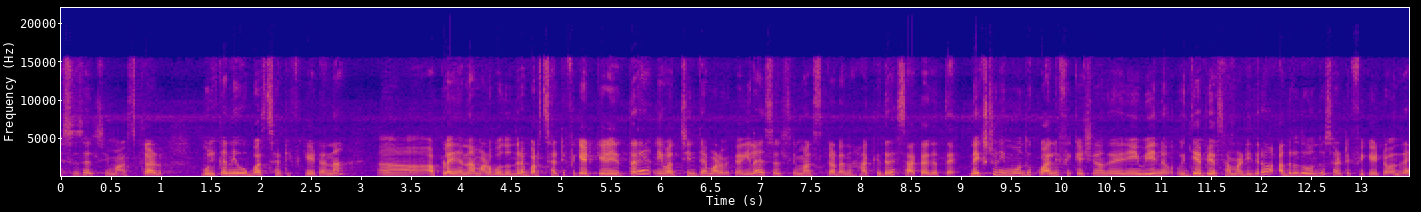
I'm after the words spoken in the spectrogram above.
S S L C marks card ಮೂಲಕ ನೀವು ಬರ್ತ್ ಸರ್ಟಿಫಿಕೇಟನ್ನು ಅಪ್ಲೈಯನ್ನು ಮಾಡ್ಬೋದು. ಅಂದರೆ ಬರ್ತ್ ಸರ್ಟಿಫಿಕೇಟ್ ಕೇಳಿರ್ತಾರೆ. ನೀವು ಅದು ಚಿಂತೆ ಮಾಡಬೇಕಾಗಿಲ್ಲ. ಎಸ್ ಎಲ್ ಸಿ ಮಾರ್ಕ್ಸ್ ಕಾರ್ಡನ್ನು ಹಾಕಿದರೆ ಸಾಕಾಗುತ್ತೆ. ನೆಕ್ಸ್ಟ್ ನಿಮ್ಮ ಒಂದು ಕ್ವಾಲಿಫಿಕೇಷನ್ ಅಂದರೆ ನೀವೇನು ವಿದ್ಯಾಭ್ಯಾಸ ಮಾಡಿದಿರೋ ಅದ್ರದ್ದು ಒಂದು ಸರ್ಟಿಫಿಕೇಟು ಅಂದರೆ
